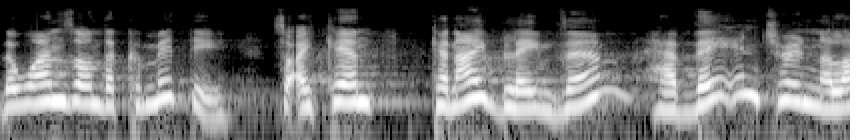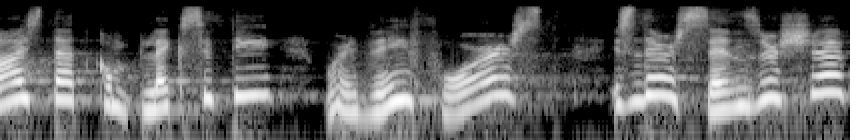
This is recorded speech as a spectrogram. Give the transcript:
the ones on the committee. So I can't, can I blame them? Have they internalized that complexity? Were they forced? Is there censorship?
